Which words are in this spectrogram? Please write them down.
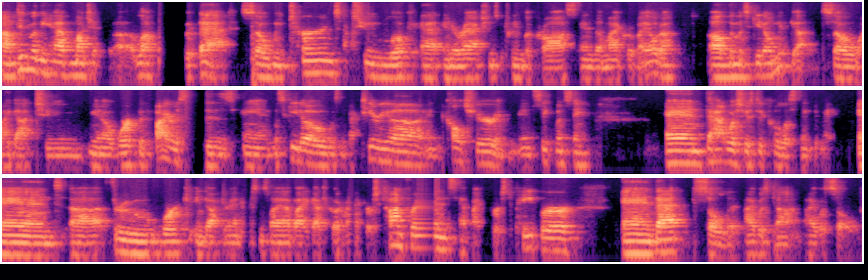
Um, didn't really have much uh, luck with that. So we turned to look at interactions between lacrosse and the microbiota of the mosquito midgut. So I got to, you know, work with viruses and mosquitoes and bacteria and culture and, and sequencing. And that was just the coolest thing to me. And uh, through work in Dr. Anderson's lab, I got to go to my first conference, had my first paper, and that sold it. I was done. I was sold.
